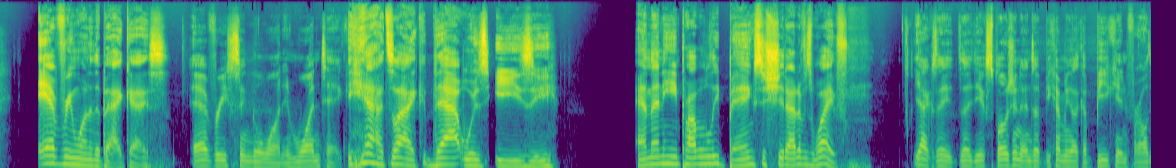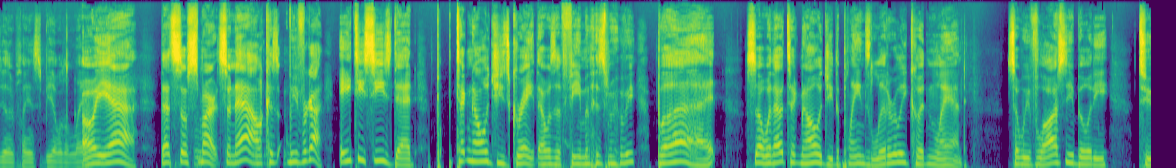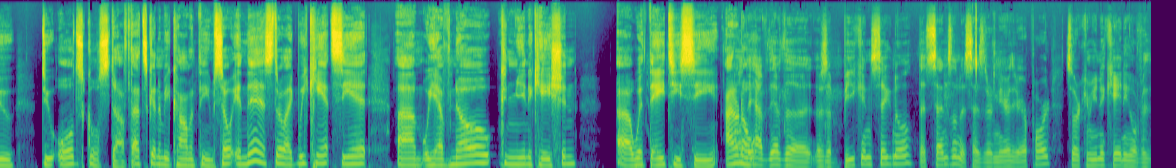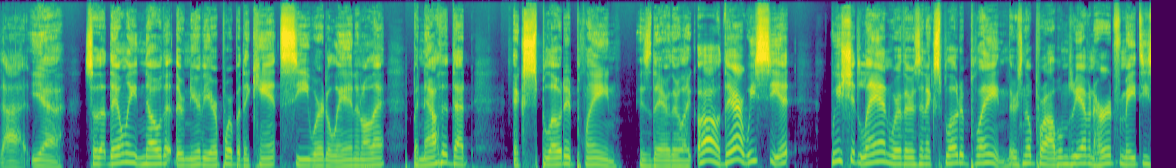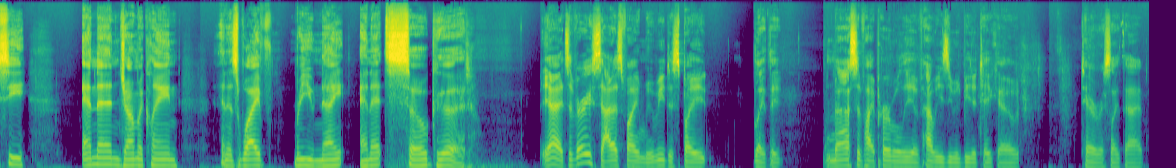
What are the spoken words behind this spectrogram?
every one of the bad guys. Every single one in one take. Yeah, it's like that was easy. And then he probably bangs the shit out of his wife. Yeah, because the the explosion ends up becoming like a beacon for all the other planes to be able to land. Oh yeah, that's so smart. So now, because we forgot, ATC's dead. P- technology's great. That was the theme of this movie. But so without technology, the planes literally couldn't land. So we've lost the ability to do old school stuff. That's going to be a common theme. So in this, they're like, we can't see it. Um, we have no communication uh, with the ATC. I don't Oh, know. They have they have the there's a beacon signal that sends them. It says they're near the airport, so they're communicating over that. Yeah. So that they only know that they're near the airport, but they can't see where to land and all that. But now that that exploded plane is there, they're like, oh, there, we see it. We should land where there's an exploded plane. There's no problems. We haven't heard from ATC. And then John McClane and his wife reunite, and it's so good. Yeah, it's a very satisfying movie, despite like the massive hyperbole of how easy it would be to take out terrorists like that.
